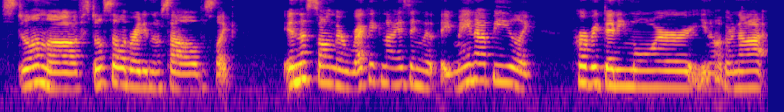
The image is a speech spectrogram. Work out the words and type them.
still in love, still celebrating themselves. Like, in the song, they're recognizing that they may not be, like, perfect anymore. You know, they're not,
